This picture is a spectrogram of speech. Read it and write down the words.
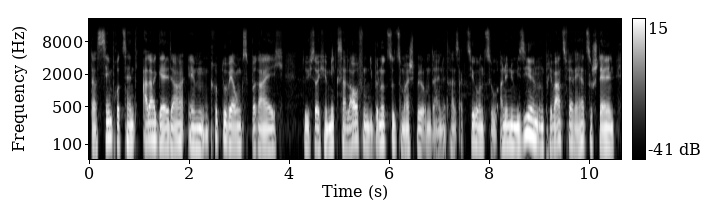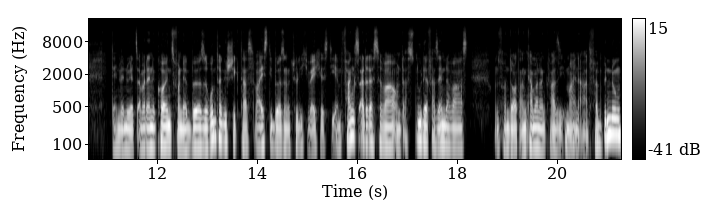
dass 10% aller Gelder im Kryptowährungsbereich durch solche Mixer laufen. Die benutzt du zum Beispiel, um deine Transaktion zu anonymisieren und Privatsphäre herzustellen. Denn wenn du jetzt einmal deine Coins von der Börse runtergeschickt hast, weiß die Börse natürlich, welches die Empfangsadresse war und dass du der Versender warst. Und von dort an kann man dann quasi immer eine Art Verbindung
